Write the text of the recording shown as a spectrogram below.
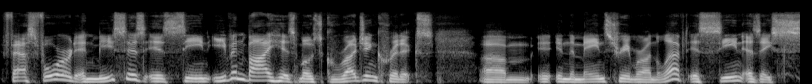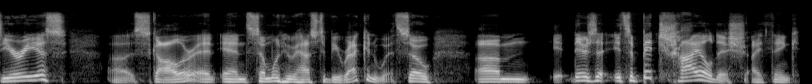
fast forward, and Mises is seen even by his most grudging critics um, in, the mainstream or on the left, is seen as a serious uh, scholar and, and someone who has to be reckoned with. So. Um, it, there's a it's a bit childish, I think,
